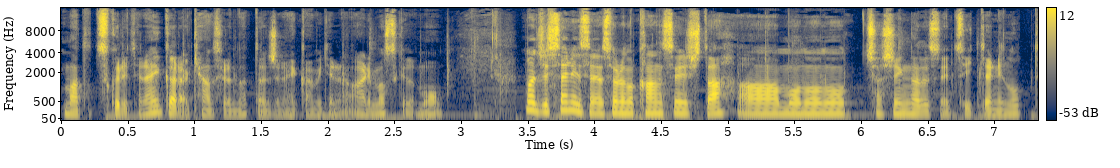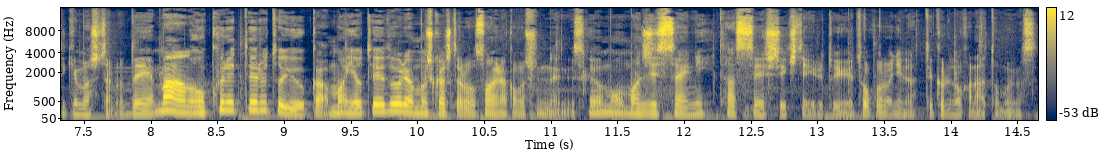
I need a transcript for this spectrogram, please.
また作れてないからキャンセルになったんじゃないかみたいなのがありますけども、まあ実際にですね、それの完成したものの写真がですね、ツイッターに載ってきましたので、まああの遅れてるというか、まあ予定通りはもしかしたら遅いのかもしれないんですけども、まあ実際に達成してきているというところになってくるのかなと思います。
